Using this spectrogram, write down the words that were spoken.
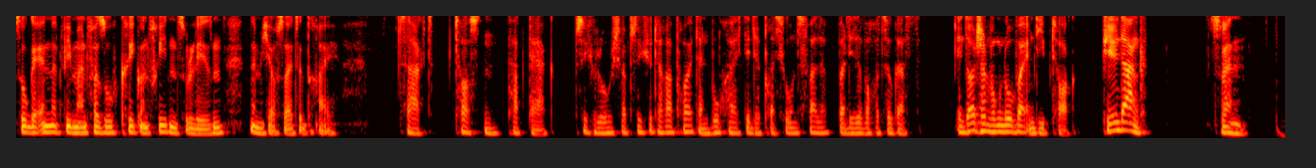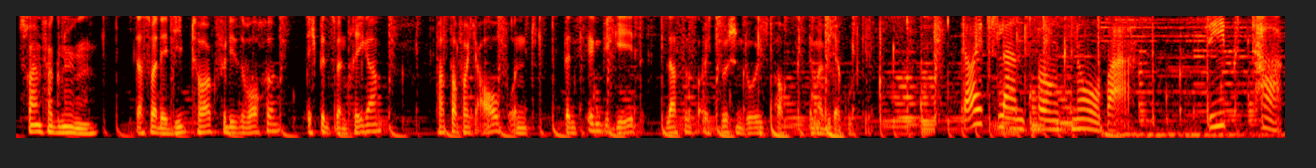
so geändert wie mein Versuch, Krieg und Frieden zu lesen, nämlich auf Seite 3. Sagt Thorsten Pattberg, psychologischer Psychotherapeut. Dein Buch heißt Die Depressionsfalle, war diese Woche zu Gast. In Deutschland von Nova im Deep Talk. Vielen Dank. Sven, es war ein Vergnügen. Das war der Deep Talk für diese Woche. Ich bin Sven Preger. Passt auf euch auf und wenn es irgendwie geht, lasst es euch zwischendurch auch immer wieder gut gehen. Deutschlandfunk Nova. Deep Talk.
